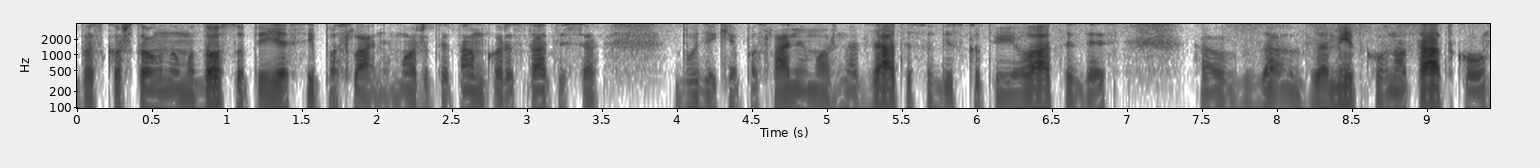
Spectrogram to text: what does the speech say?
Безкоштовному доступі є всі послання. Можете там користатися. Будь-яке послання можна взяти собі, скопіювати десь е, в замітку, в нотатку,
